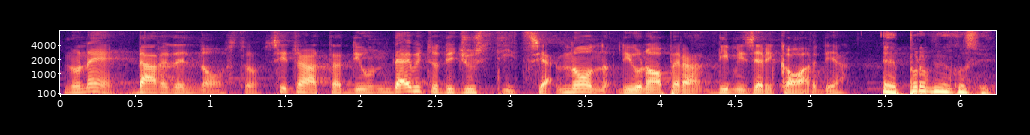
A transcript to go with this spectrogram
non è dare del nostro, si tratta di un debito di giustizia, non di un'opera di misericordia. È proprio così.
